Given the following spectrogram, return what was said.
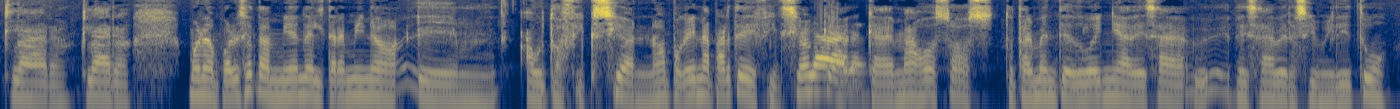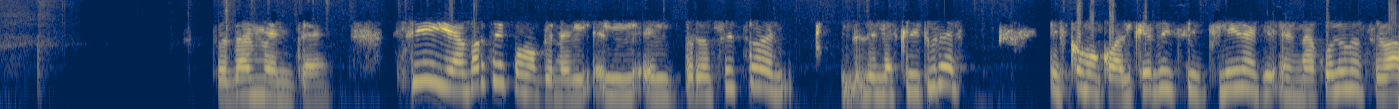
Claro, claro. Bueno, por eso también el término eh, autoficción, ¿no? Porque hay una parte de ficción que, además vos sos totalmente dueña de esa, de esa verosimilitud. Totalmente. Sí, aparte como que en el, el, el proceso de, de la escritura es es como cualquier disciplina en la cual uno se va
